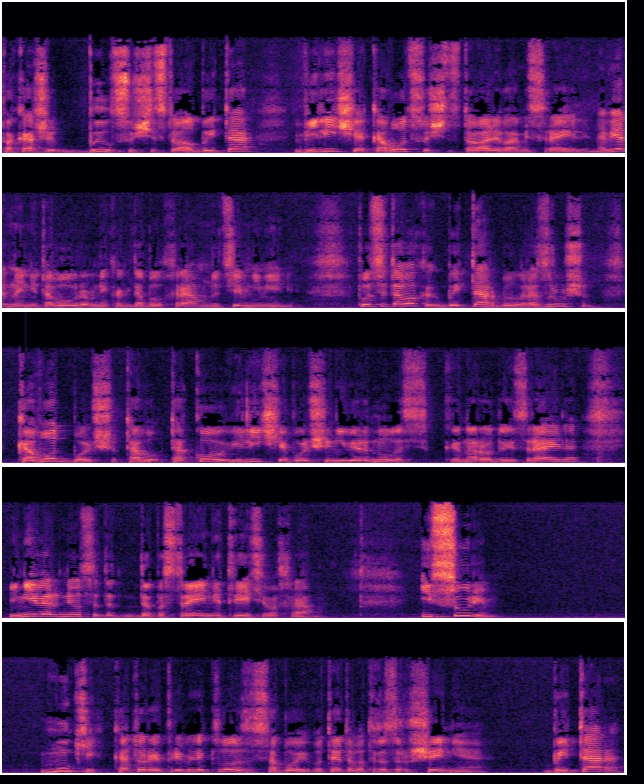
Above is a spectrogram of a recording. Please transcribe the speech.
пока же был, существовал Бейтар, величие кого-то существовали в Израиле. Наверное, не того уровня, когда был храм, но тем не менее. После того, как Бейтар был разрушен, кого-то больше, того, такого величия больше не вернулось к народу Израиля и не вернется до, до построения третьего храма. И Сурим, муки, которые привлекло за собой вот это вот разрушение Бейтара,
